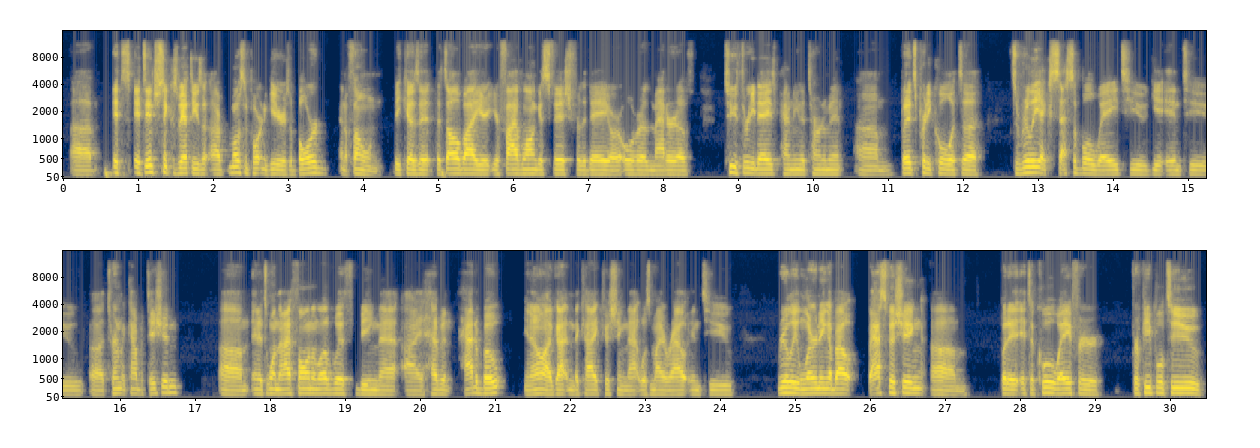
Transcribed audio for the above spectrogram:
uh, it's it's interesting because we have to use our most important gear is a board and a phone because it it's all by your, your five longest fish for the day or over a matter of two three days pending the tournament. Um, but it's pretty cool. It's a it's a really accessible way to get into uh, tournament competition, um, and it's one that I've fallen in love with. Being that I haven't had a boat, you know, I've gotten into kayak fishing. That was my route into really learning about bass fishing. Um, but it, it's a cool way for for people to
